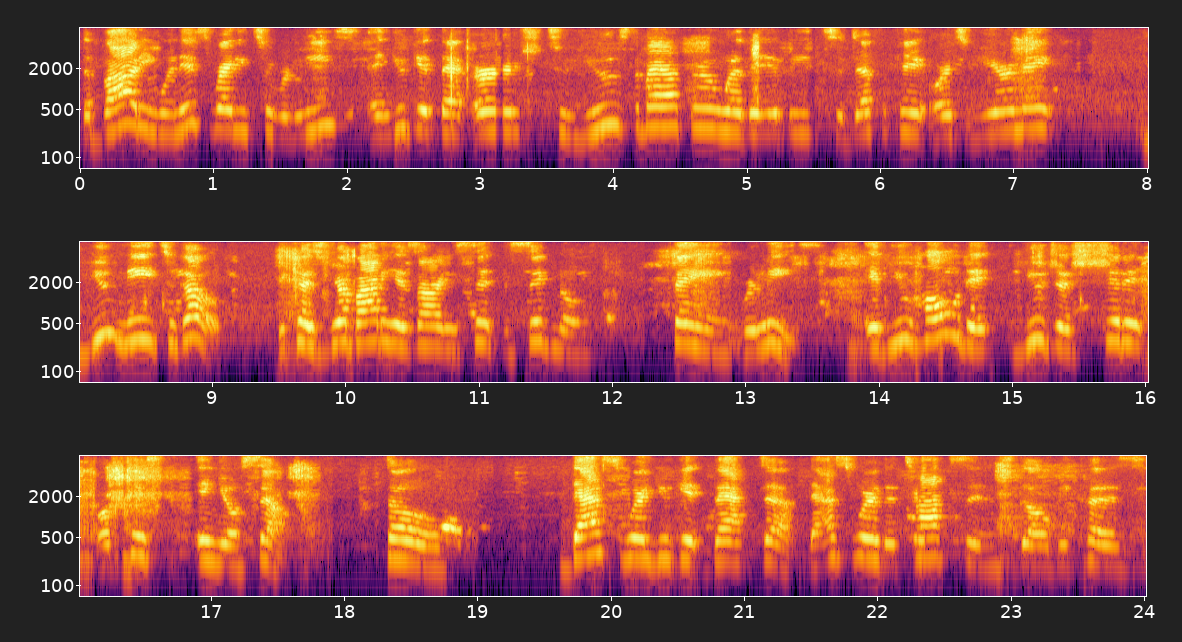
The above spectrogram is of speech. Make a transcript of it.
the body when it's ready to release and you get that urge to use the bathroom, whether it be to defecate or to urinate, you need to go because your body has already sent the signal saying release. If you hold it, you just shit it or piss in yourself. So that's where you get backed up. That's where the toxins go because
